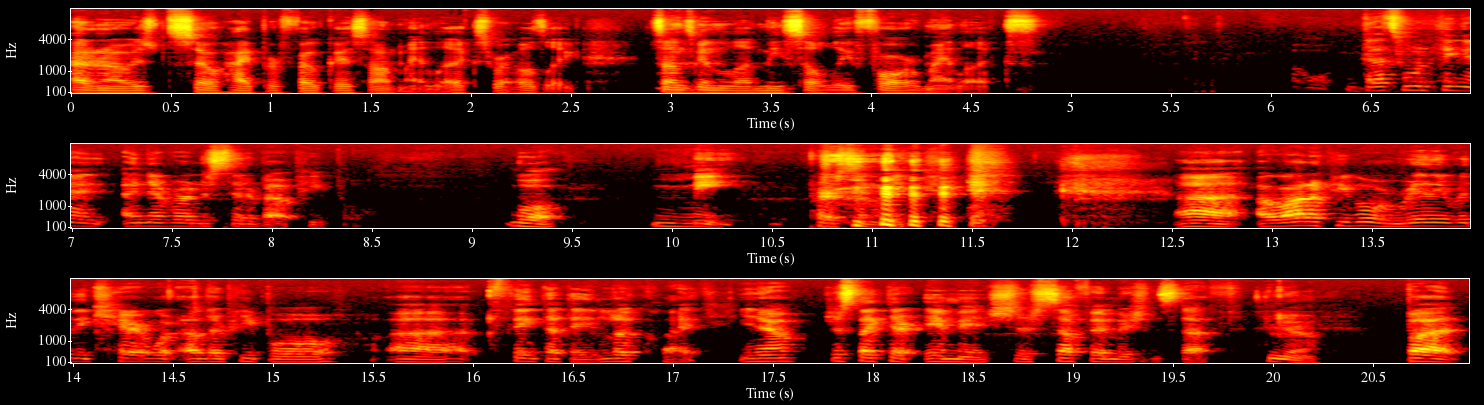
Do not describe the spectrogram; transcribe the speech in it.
i don't know. I was so hyper focused on my looks where i was like someone's gonna love me solely for my looks That's one thing I, I never understood about people. Well, me personally. uh, a lot of people really, really care what other people uh, think that they look like. You know, just like their image, their self-image and stuff. Yeah. But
